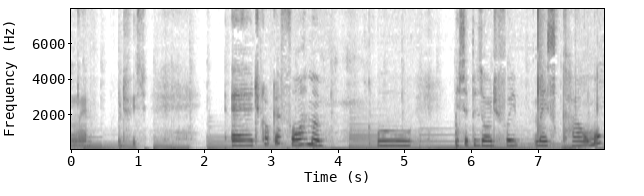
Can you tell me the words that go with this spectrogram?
não é muito difícil. É, de qualquer forma, o, esse episódio foi mais calmo,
